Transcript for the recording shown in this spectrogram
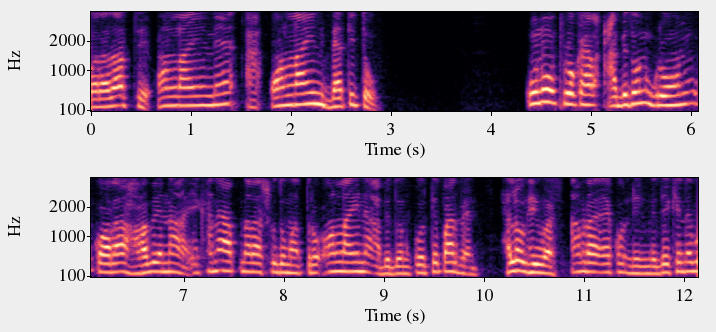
করা যাচ্ছে। অনলাইনে অনলাইন ব্যতীত কোনো প্রকার আবেদন গ্রহণ করা হবে না। এখানে আপনারা শুধুমাত্র অনলাইনে আবেদন করতে পারবেন। হ্যালো ভিউয়ার্স আমরা এখন নিম্নে দেখে নেব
